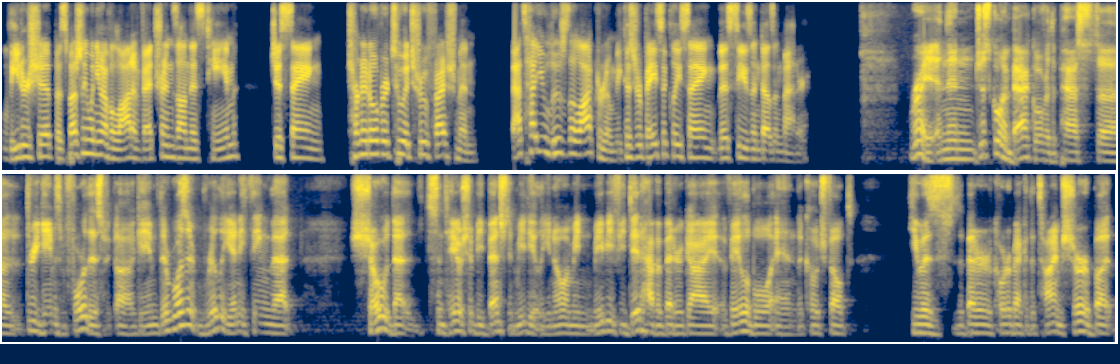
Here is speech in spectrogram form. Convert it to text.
leadership, especially when you have a lot of veterans on this team, just saying, turn it over to a true freshman. That's how you lose the locker room because you're basically saying this season doesn't matter. Right. And then just going back over the past uh, three games before this uh, game, there wasn't really anything that showed that Centeio should be benched immediately. You know, I mean, maybe if you did have a better guy available and the coach felt he was the better quarterback at the time, sure. But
